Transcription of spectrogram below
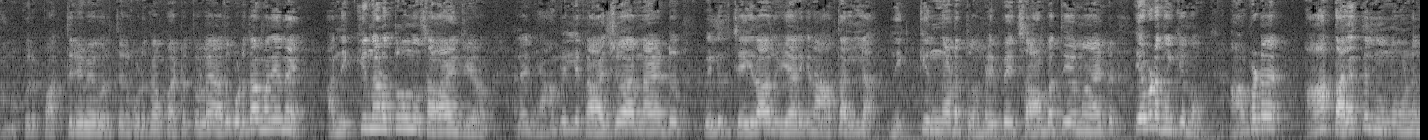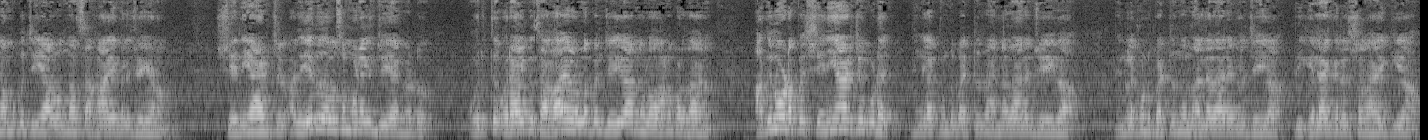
നമുക്കൊരു പത്ത് രൂപ ഒരുത്തിന് കൊടുക്കാൻ പറ്റത്തുള്ളേ അത് കൊടുത്താൽ മതിയെന്നേ. ആ നിൽക്കുന്നിടത്തു നിന്ന് സഹായം ചെയ്യണം. അല്ല ഞാൻ വലിയ കാഴ്ചക്കാരനായിട്ട് വലുത് ചെയ്താന്ന് വിചാരിക്കുന്ന അതല്ല നിൽക്കുന്നിടത്ത് നമ്മളിപ്പോൾ സാമ്പത്തികമായിട്ട് എവിടെ നിൽക്കുന്നു? അവിടെ ആ തലത്തിൽ നിന്നുകൊണ്ട് നമുക്ക് ചെയ്യാവുന്ന സഹായങ്ങൾ ചെയ്യണം. ശനിയാഴ്ച അത് ഏത് ദിവസം വേണേലും ചെയ്യാം കേട്ടോ. ഒരു ഒരാൾക്ക് സഹായം ഉള്ളപ്പം ചെയ്യുക എന്നുള്ളതാണ് പ്രധാനം. അതിനോടൊപ്പം ശനിയാഴ്ച കൂടെ നിങ്ങളെക്കൊണ്ട് പറ്റുന്ന അന്നദാനം ചെയ്യുക. നിങ്ങളെക്കൊണ്ട് പറ്റുന്ന നല്ല കാര്യങ്ങൾ ചെയ്യുക. വികലാംഗരെ സഹായിക്കുക.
